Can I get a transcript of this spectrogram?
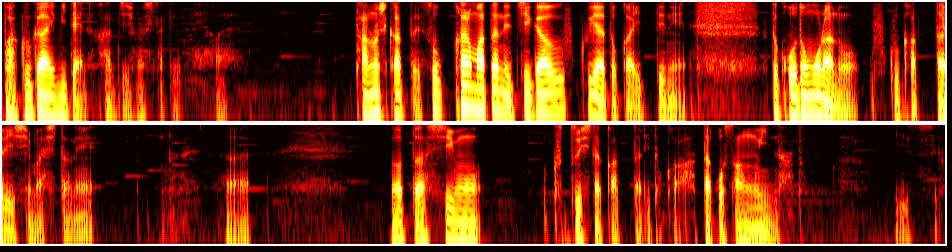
爆買いみたいな感じしましたけどね、はい、楽しかったです。そっからまたね違う服屋とか行ってねと子供らの服買ったりしましたね、はい、私も靴下買ったりとかタコさんウインナーと。いいっすよ、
